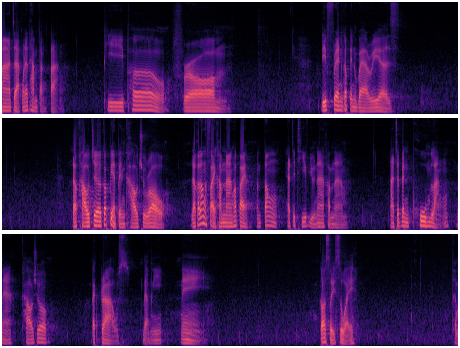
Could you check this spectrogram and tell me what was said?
มาจากวัฒนธรรมต่างๆ people from different ก็เป็น various แล้ว culture ก็เปลี่ยนเป็น cultural แล้วก็ต้องใส่คำนามเข้าไป มันต้อง adjective อยู่หน้าคำนาม อาจจะเป็นภูมิหลังนะ cultural backgrounds แบบนี้แน่ก็สวยๆเติม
